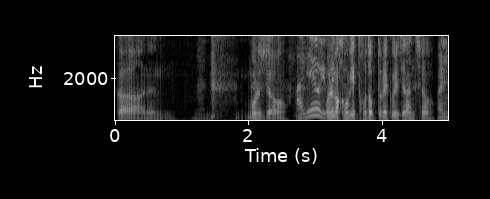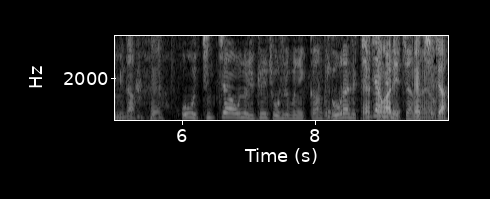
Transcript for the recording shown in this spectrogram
작가는 모르죠. 아니에요. 요새 오늘 막 주- 거기 더덕 들어있고 이러진 않죠? 아닙니다. 예. 오, 진짜 오늘 육현이 씨 옷을 보니까 그 되게- 노란색 예, 치자면 병아리. 있잖아요. 예, 치자.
